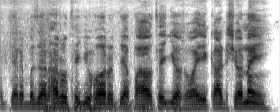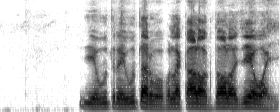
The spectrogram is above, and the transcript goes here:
અત્યારે બજાર સારું થઈ ગયું સો રૂપિયા ભાવ થઈ ગયો હોય એ કાઢશો નહીં. જે ઉતરે ઉતારવો ભલે કાળો ધોળો જે હોય.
